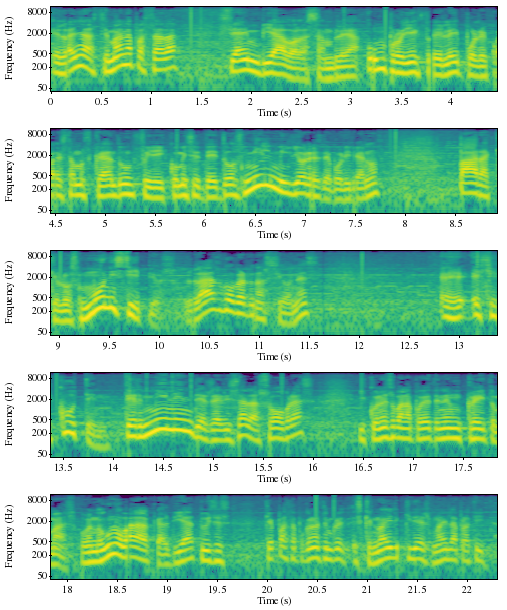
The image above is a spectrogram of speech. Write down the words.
El año, la semana pasada se ha enviado a la Asamblea un proyecto de ley por el cual estamos creando un fideicomiso de 2 mil millones de bolivianos para que los municipios, las gobernaciones, eh, ejecuten, terminen de realizar las obras y con eso van a poder tener un crédito más. Cuando uno va a la alcaldía, tú dices, ¿qué pasa? ¿Por qué no hacen Es que no hay liquidez, no hay la platita.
